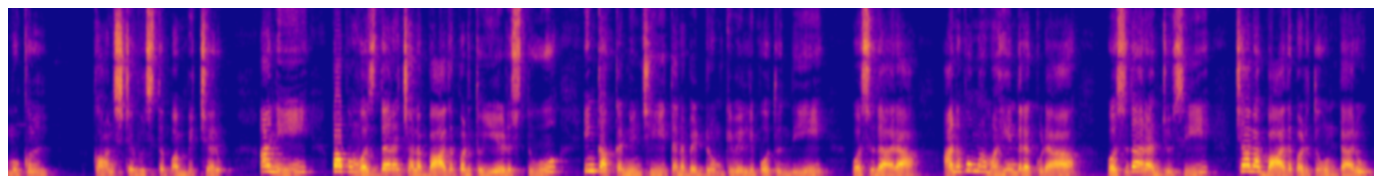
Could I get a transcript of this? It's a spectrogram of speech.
ముకుల్ కానిస్టేబుల్స్తో పంపించారు. అని పాపం వసుధార చాలా బాధపడుతూ ఏడుస్తూ ఇంకక్కడి నుంచి తన బెడ్రూమ్కి వెళ్ళిపోతుంది వసుధార. అనుపమ మహేంద్ర కూడా వసుధారాన్ని చూసి చాలా బాధపడుతూ ఉంటారు.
